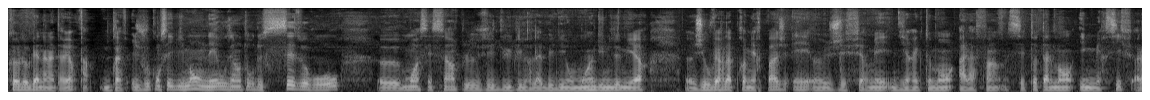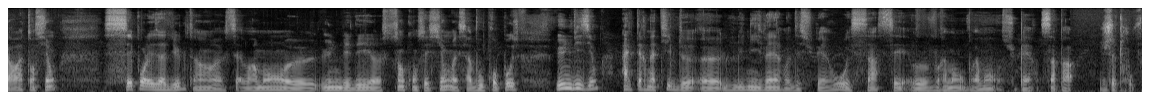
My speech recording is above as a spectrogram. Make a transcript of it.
que Logan à l'intérieur. Enfin bref, je vous conseille vivement, on est aux alentours de 16 euros. Moi c'est simple, j'ai dû lire la BD en moins d'une demi-heure. Euh, j'ai ouvert la première page et euh, j'ai fermé directement à la fin. C'est totalement immersif. Alors attention, c'est pour les adultes, hein. c'est vraiment euh, une BD sans concession et ça vous propose une vision alternative de l'univers des super-héros et ça c'est vraiment vraiment super sympa je trouve.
